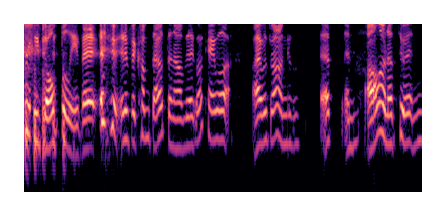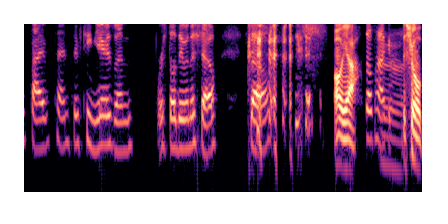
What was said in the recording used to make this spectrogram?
really don't believe it. and if it comes out, then I'll be like, okay, well, I was wrong because and I'll own up to it in five, ten, fifteen years when we're still doing the show. So Oh yeah, still talking. the show,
